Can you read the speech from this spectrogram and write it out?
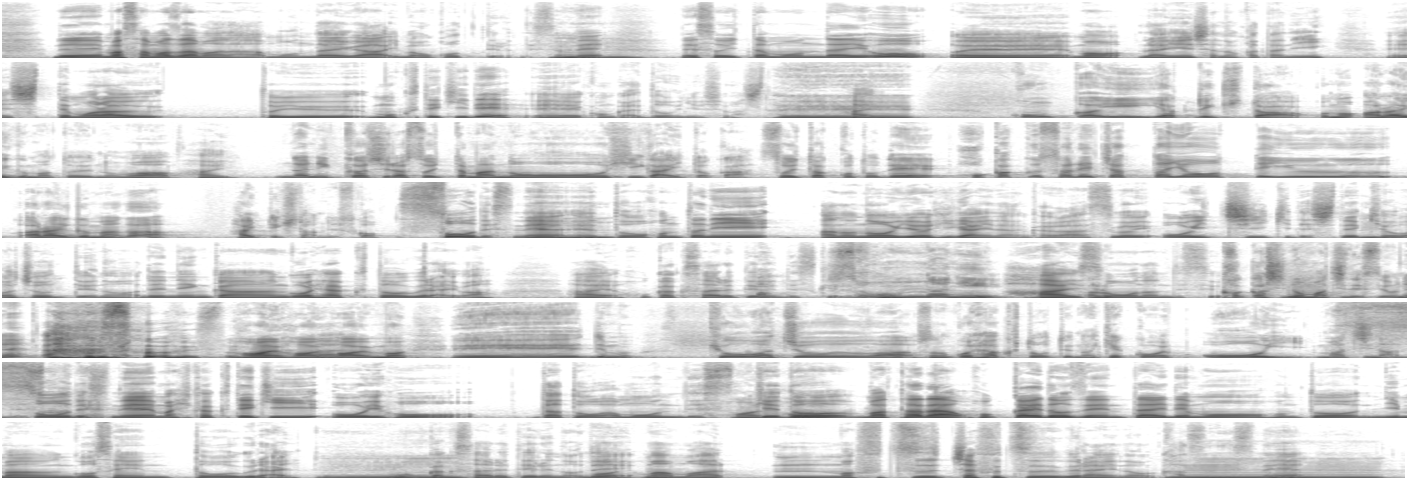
さまざ、まな問題が今起こってるんですよね。うんうん、でそういった問題を、えーまあ、来園者の方に、えー、知ってもらうという目的で、えー、今回導入しました。はい。今回やってきたこのアライグマというのは、はい、何かしらそういったまあ脳被害とかそういったことで捕獲されちゃったよっていうアライグマが入ってきたんですか？そうですね、うん。えっと本当にあの農業被害なんかがすごい多い地域でして共和町っていうのは、で年間500頭ぐらいは、はい、捕獲されてるんですけれどそもんなに？はいそうなんですよ。かかしの町ですよね？そうですね。はいはいはい、はまあえー、でも共和町はその500頭っていうのは結構多い町なんですかね？そうですね、まあ、比較的多い方だとは思うんですけど、まあ、ただ北海道全体でも本当2万5千頭ぐらい捕獲されてるので、はいはい。まあまあうんまあ、普通っちゃ普通ぐらいの数ですうね。ん。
